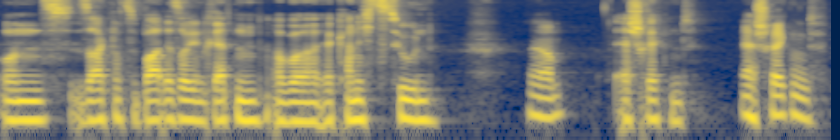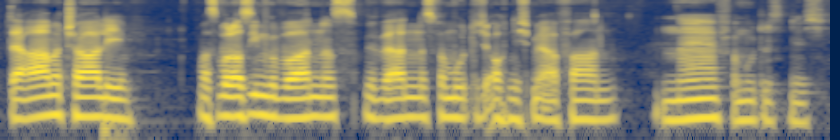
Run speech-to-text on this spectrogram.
und sagt noch zu Bart, er soll ihn retten, aber er kann nichts tun. Ja. Erschreckend. Erschreckend. Der arme Charlie. Was wohl aus ihm geworden ist, wir werden es vermutlich auch nicht mehr erfahren. Nee, vermutlich nicht.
